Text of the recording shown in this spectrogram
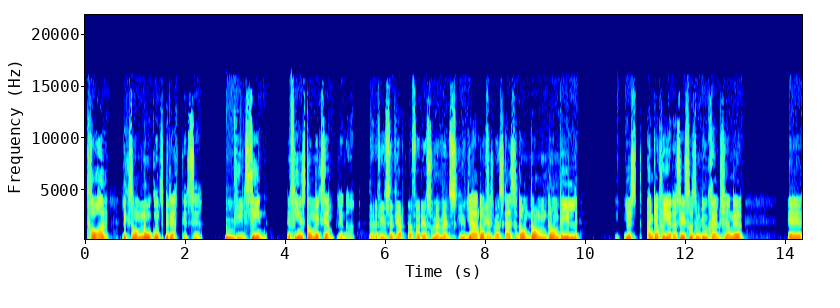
tar liksom någons berättelse mm. till sin. Det finns de exemplen. Ja, det finns ett hjärta för det som är mänskligt ja, och de, medmänskligt. Alltså de, de, de vill just engagera sig så som mm. du själv känner. Eh,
